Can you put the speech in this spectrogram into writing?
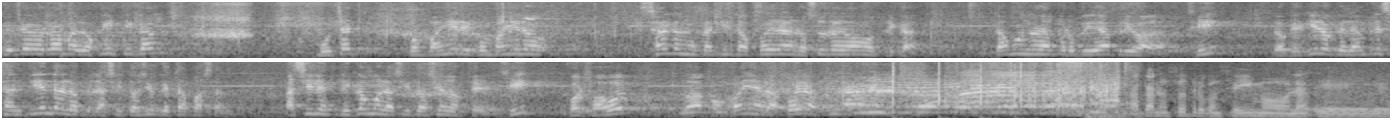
Secretario de rama logística. Muchachos, compañeros y compañeros, salgan un cachito afuera, nosotros les vamos a explicar. Estamos en una propiedad privada, ¿sí? Lo que quiero es que la empresa entienda lo que, la situación que está pasando. Así le explicamos la situación a ustedes, ¿sí? Por favor, nos acompañan afuera. Acá nosotros conseguimos eh,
